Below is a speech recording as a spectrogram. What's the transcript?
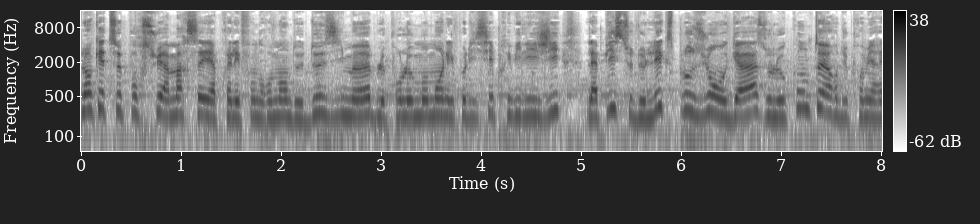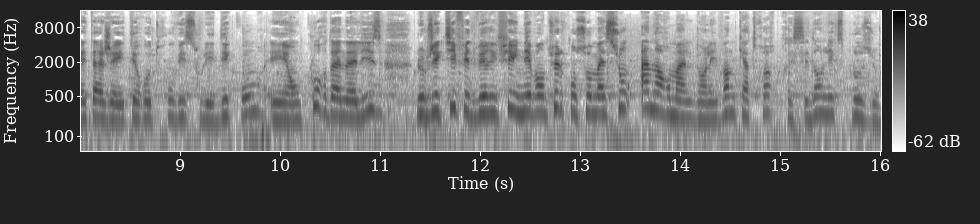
L'enquête se poursuit à Marseille après l'effondrement de deux immeubles. Pour le moment, les policiers privilégient la piste de l'explosion au gaz. Le compteur du premier étage a été retrouvé sous les décombres et en cours d'analyse. L'objectif est de vérifier une éventuelle consommation anormale dans les 24 heures précédant l'explosion.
